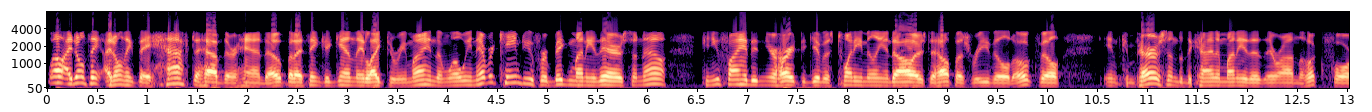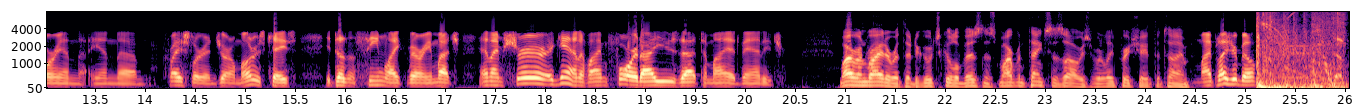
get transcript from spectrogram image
Well, I don't think I don't think they have to have their hand out, but I think again they like to remind them. Well, we never came to you for big money there, so now can you find it in your heart to give us twenty million dollars to help us rebuild Oakville? In comparison to the kind of money that they're on the hook for in in um, Chrysler and General Motors case, it doesn't seem like very much. And I'm sure, again, if I'm Ford, I use that to my advantage. Marvin Ryder at the DeGroote School of Business. Marvin, thanks as always. Really appreciate the time. My pleasure, Bill. The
